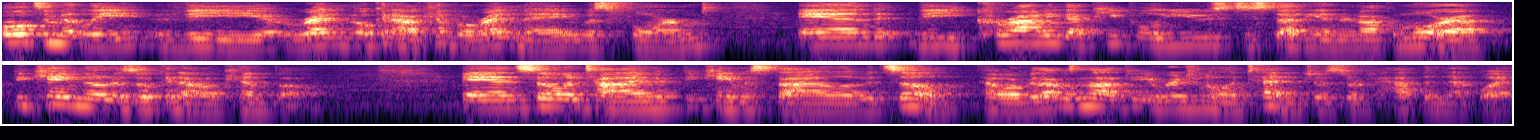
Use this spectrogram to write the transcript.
Ultimately, the Ren, Okinawa Kempo Renmei was formed, and the karate that people used to study under Nakamura became known as Okinawa Kempo. And so in time, it became a style of its own. However, that was not the original intent, it just sort of happened that way.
